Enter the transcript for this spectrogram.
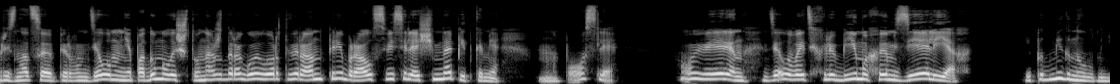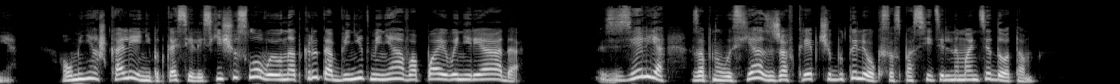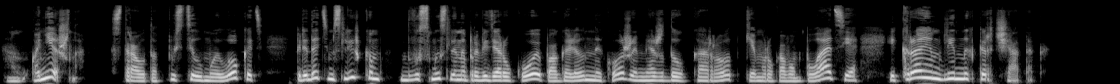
Признаться, первым делом мне подумалось, что наш дорогой лорд Веран перебрал с веселящими напитками. Но после... Уверен, дело в этих любимых им зельях!» И подмигнул мне а у меня аж колени подкосились. Еще слово, и он открыто обвинит меня в опаивании Риада. «Зелья?» — запнулась я, сжав крепче бутылек со спасительным антидотом. «Ну, конечно». Страут отпустил мой локоть, перед этим слишком двусмысленно проведя рукой по оголенной коже между коротким рукавом платья и краем длинных перчаток.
